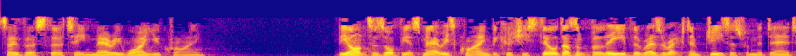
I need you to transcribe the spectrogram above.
So, verse 13 Mary, why are you crying? The answer's obvious. Mary's crying because she still doesn't believe the resurrection of Jesus from the dead.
